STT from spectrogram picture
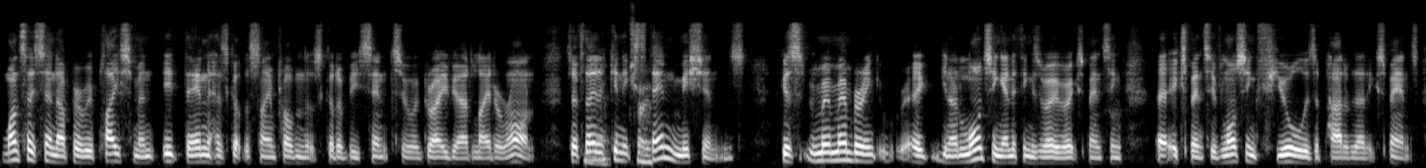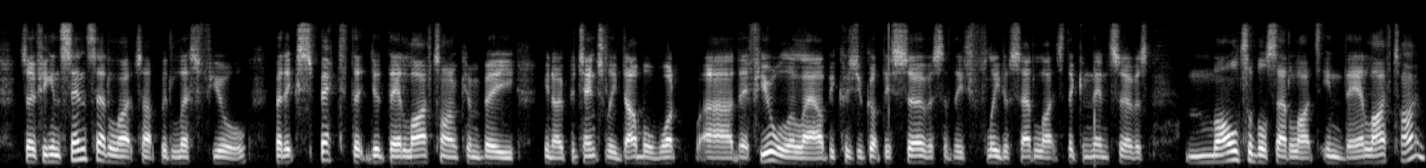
once they send up a replacement, it then has got the same problem that's got to be sent to a graveyard later on. So if they yeah, can extend true. missions, because remembering, uh, you know, launching anything is very, very expensive. Uh, expensive. Launching fuel is a part of that expense. So if you can send satellites up with less fuel, but expect that their lifetime can be, you know, potentially double what uh, their fuel will allow, because you've got this service of this fleet of satellites that can then service multiple satellites in their lifetime,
